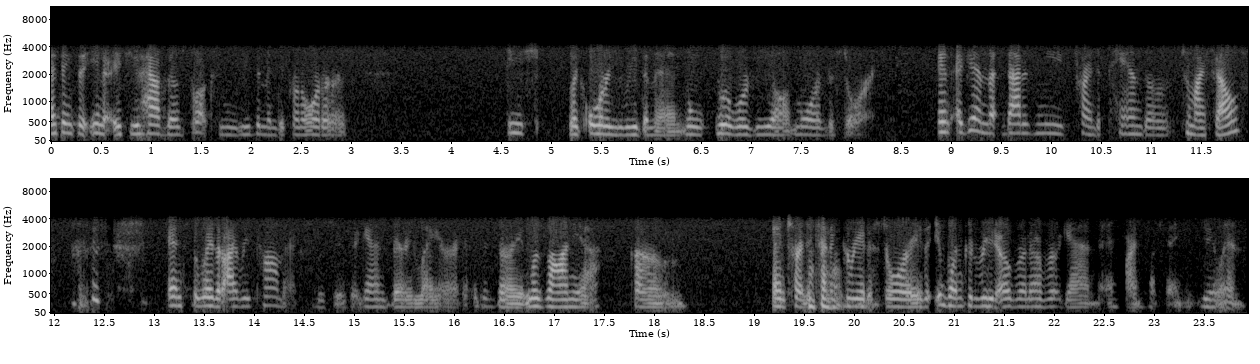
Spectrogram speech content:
I think that you know if you have those books and you read them in different orders, each like order you read them in will will reveal more of the story. And again, that that is me trying to pander to myself and to the way that I read comics, which is again very layered. It is very lasagna, um, and trying to kind of create a story that one could read over and over again and find something new in.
